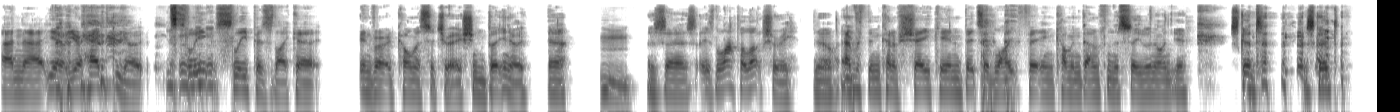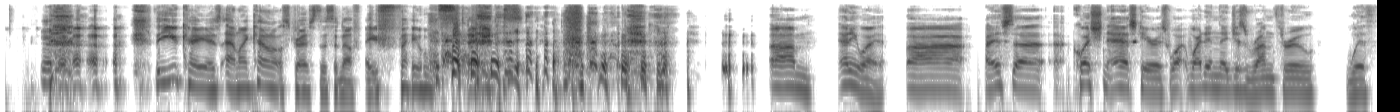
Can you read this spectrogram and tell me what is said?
and uh, you know your head, you know, sleep sleep is like a inverted comma situation, but you know, yeah. Hmm. It's, uh, it's, it's lap of luxury, you know. Everything kind of shaking, bits of light fitting coming down from the ceiling on you. It's good. It's good. the UK is, and I cannot stress this enough, a failed state. Um. Anyway, uh, I guess uh, a question to ask here is why why didn't they just run through with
